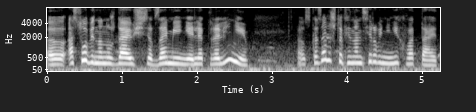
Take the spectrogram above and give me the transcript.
особенно нуждающиеся в замене электролинии, сказали, что финансирования не хватает.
